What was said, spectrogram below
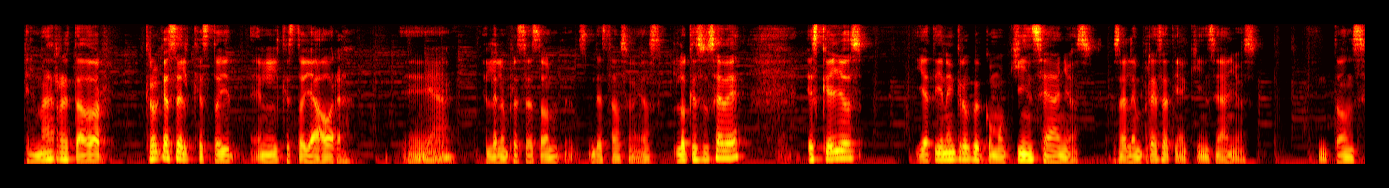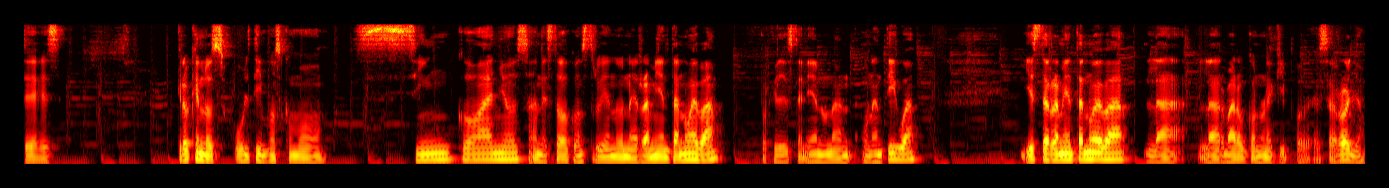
el más retador, creo que es el que estoy en el que estoy ahora. Eh, el de la empresa de Estados Unidos. Lo que sucede es que ellos ya tienen creo que como 15 años. O sea, la empresa tiene 15 años. Entonces, creo que en los últimos como 5 años han estado construyendo una herramienta nueva porque ellos tenían una, antigua. Y esta herramienta nueva la, armaron con un equipo de desarrollo.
